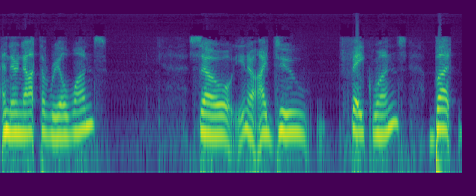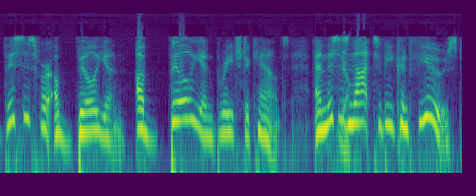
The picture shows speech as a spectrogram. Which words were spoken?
and they're not the real ones. So, you know, I do fake ones, but this is for a billion, a billion breached accounts. And this is Yeah. not to be confused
